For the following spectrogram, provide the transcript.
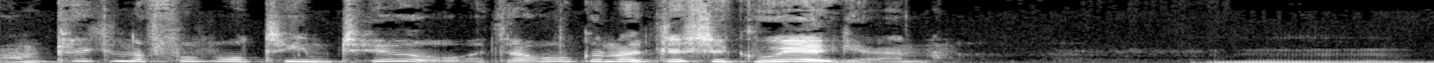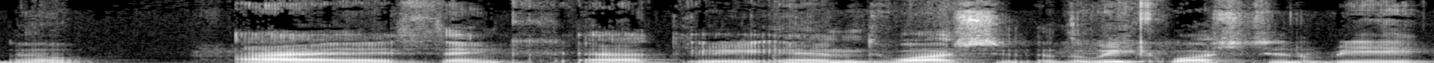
I'm picking the football team too. I thought we are gonna disagree again. Mm, no. I think at the end Washington, of the week, Washington will be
